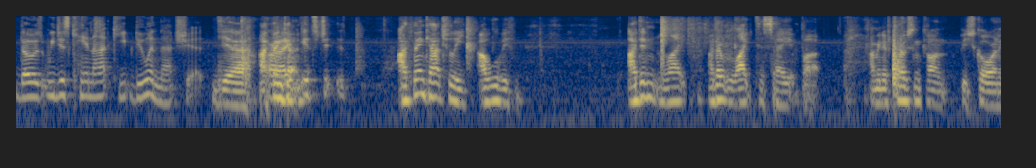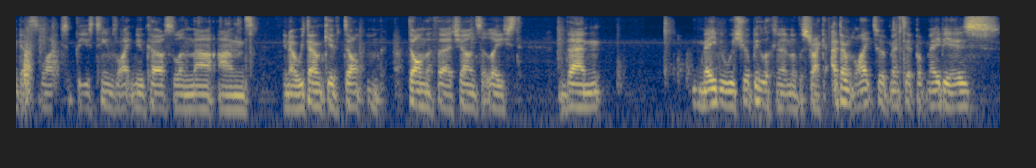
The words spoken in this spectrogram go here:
those we just cannot keep doing that shit. Yeah, I All think right, I, it's just, I think actually I will be. I didn't like. I don't like to say it, but I mean, if Tosun can't be scoring against the likes of these teams like Newcastle and that, and you know we don't give Don Don the fair chance at least, then maybe we should be looking at another striker. I don't like to admit it, but maybe it is.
